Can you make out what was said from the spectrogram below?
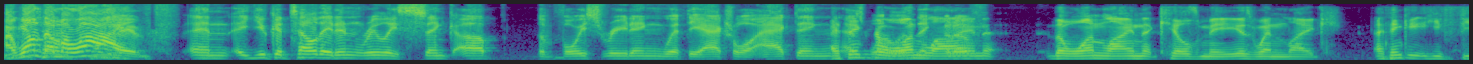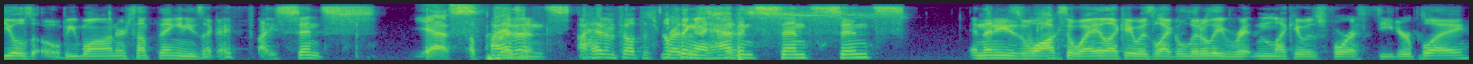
I You can want them tell it's coming. alive, and you could tell they didn't really sync up the voice reading with the actual acting. I think the well as one they could've. line, the one line that kills me is when like I think he, he feels Obi Wan or something, and he's like, I I sense Yes. a I haven't- presence, I haven't felt this something I haven't since- sensed since. And then he just walks away like it was like literally written like it was for a theater play.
